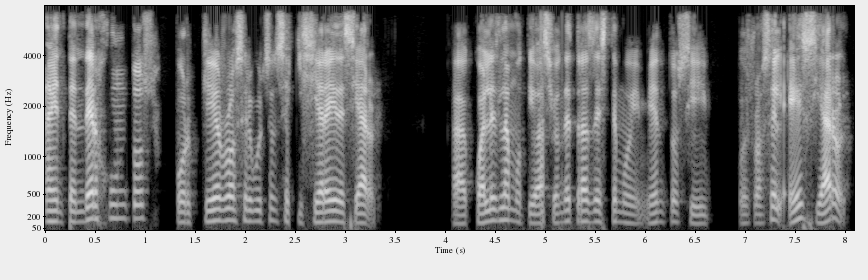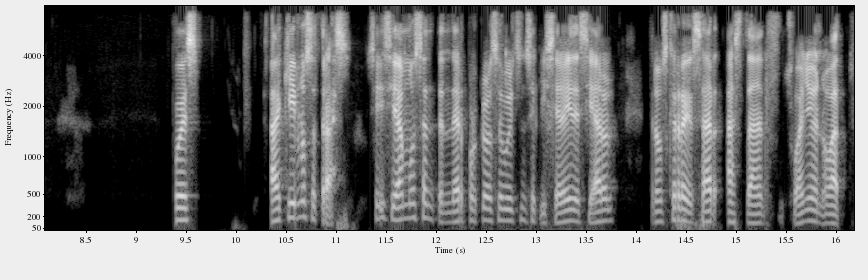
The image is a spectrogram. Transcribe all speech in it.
a entender juntos por qué Russell Wilson se quisiera ir de Seattle. ¿Cuál es la motivación detrás de este movimiento? Si pues Russell es Seattle. Pues hay que irnos atrás. ¿sí? Si vamos a entender por qué Russell Wilson se quisiera ir de Seattle, tenemos que regresar hasta su año de novato.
